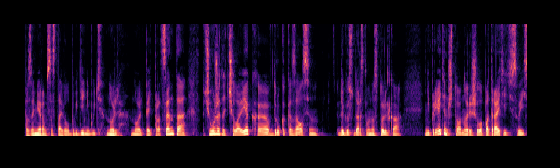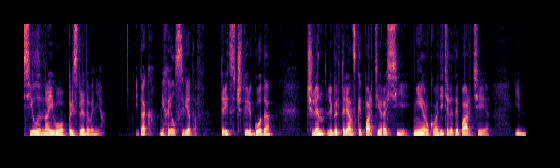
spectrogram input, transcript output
по замерам составил бы где-нибудь 0,05%. Почему же этот человек э, вдруг оказался для государства настолько неприятен, что оно решило потратить свои силы на его преследование? Итак, Михаил Светов, 34 года, член Либертарианской партии России, не руководитель этой партии, и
